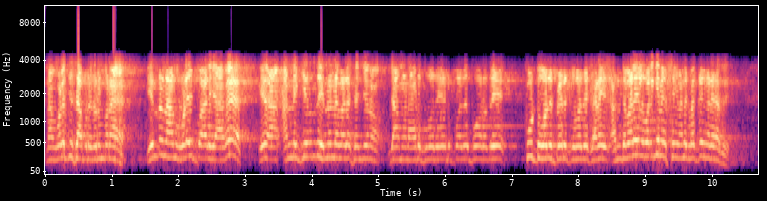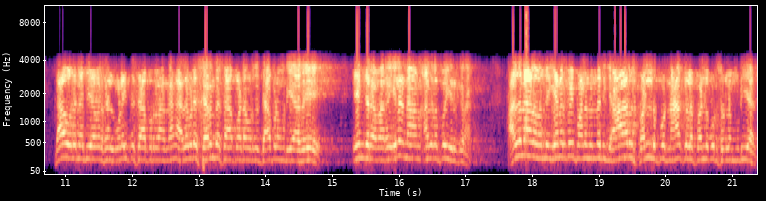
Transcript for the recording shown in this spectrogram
நான் உழைச்சி சாப்பிட விரும்புறேன் என்று நான் உழைப்பாளியாக அன்னைக்கு இருந்து என்னென்ன வேலை செஞ்சனும் ஜாமான் அடுக்குவது எடுப்பது போறது கூட்டுவது பெருக்குவது கடை அந்த வேலையில் வரைக்கும் நான் செய்வேன். எனக்கு வெக்கம் கிடையாது. தாவூது நபி அவர்கள் உழைத்து சாப்பிடலாம்னாங்க. அதை விட சிறந்த சாப்பாடை ஒருத்தர் சாப்பிட முடியாது என்கிற வகையில் நான் அதில் போய் இருக்கிறேன். அதனால வந்து எனக்கு போய் பணம் தந்தது யாரும் பல்லு போட்டு நாக்கில் பல்லு போட்டு சொல்ல முடியாது.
